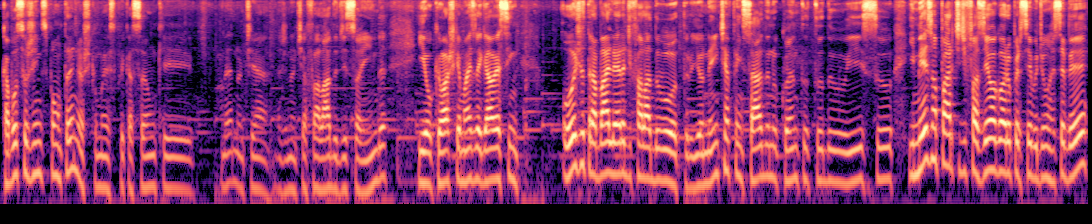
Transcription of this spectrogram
Acabou surgindo espontâneo, acho que uma explicação que né, não tinha, a gente não tinha falado disso ainda. E o que eu acho que é mais legal é assim, hoje o trabalho era de falar do outro e eu nem tinha pensado no quanto tudo isso e mesmo a parte de fazer agora eu percebo de um receber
